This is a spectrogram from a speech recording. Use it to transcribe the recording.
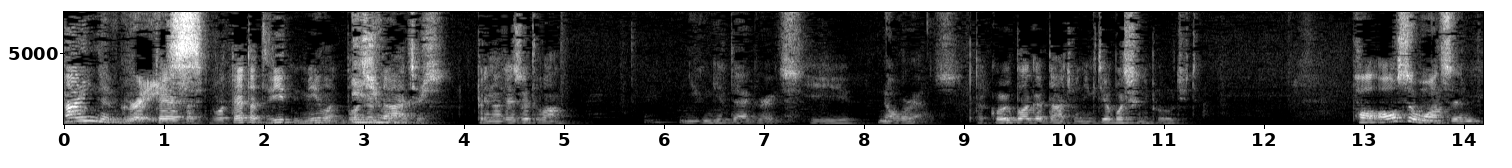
kind of вот grace этот, вот этот вид мило, is благодати принадлежит вам. You can get that grace И nowhere else. такую благодать вы нигде больше не получите. Paul also wants them,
